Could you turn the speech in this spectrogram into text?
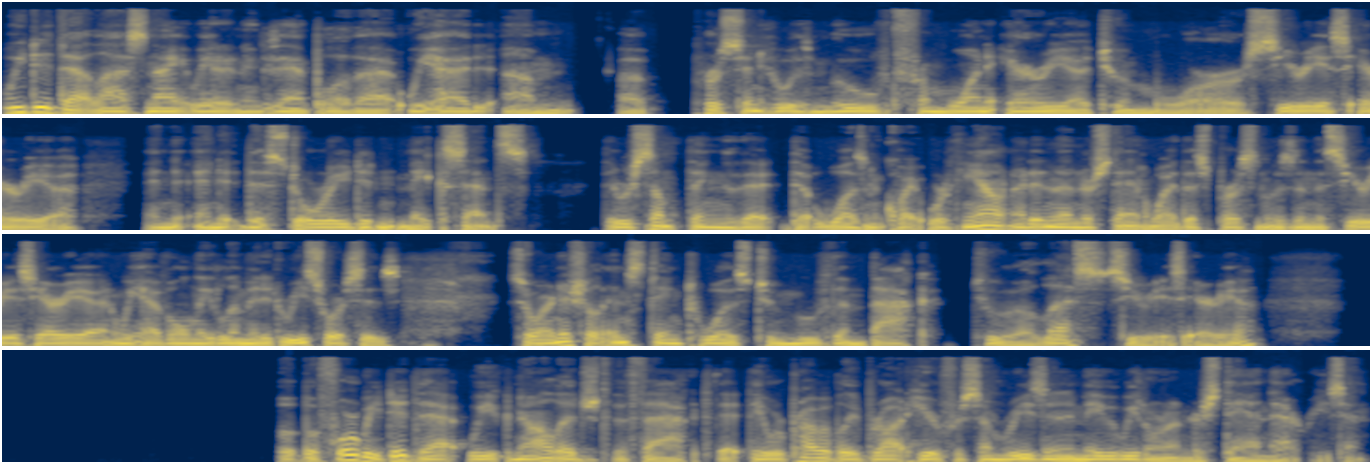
We did that last night. We had an example of that. We had um, a person who was moved from one area to a more serious area, and and it, the story didn't make sense. There was something that that wasn't quite working out, and I didn't understand why this person was in the serious area, and we have only limited resources. So our initial instinct was to move them back to a less serious area. But before we did that, we acknowledged the fact that they were probably brought here for some reason, and maybe we don't understand that reason.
